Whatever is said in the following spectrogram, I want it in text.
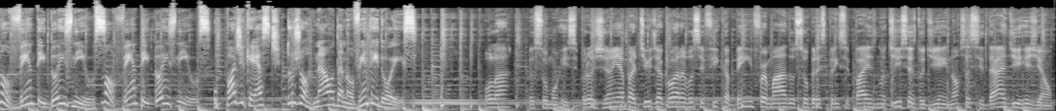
92 News. 92 News. O podcast do Jornal da 92. Olá, eu sou Maurice Projan e a partir de agora você fica bem informado sobre as principais notícias do dia em nossa cidade e região.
